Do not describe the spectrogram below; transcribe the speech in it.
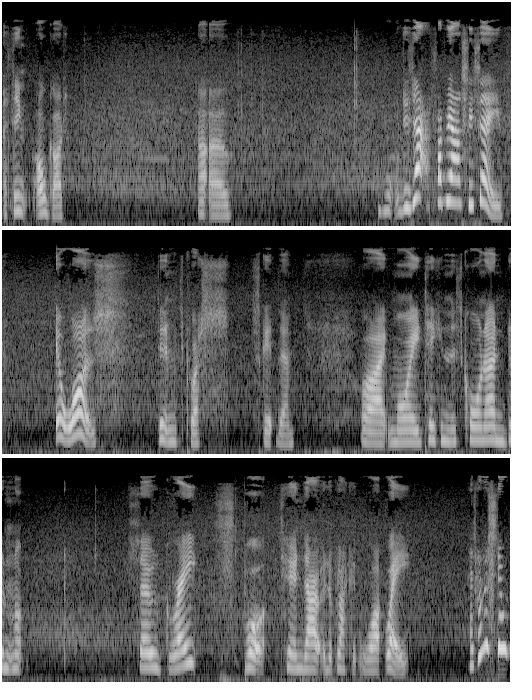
I think. Oh, God. Uh oh. Did that Fabianski save? It was. Didn't mean to press skip them. Alright, Mooy taking this corner and doesn't look so great, but turns out it looked like it was. Wait, has Huddersfield?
